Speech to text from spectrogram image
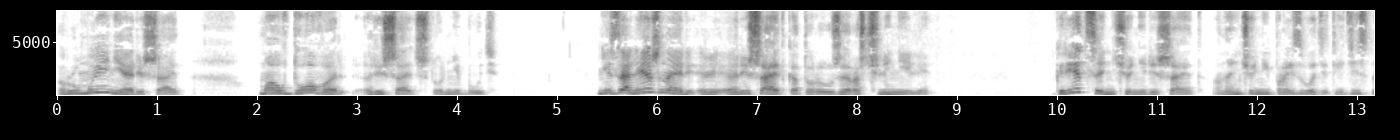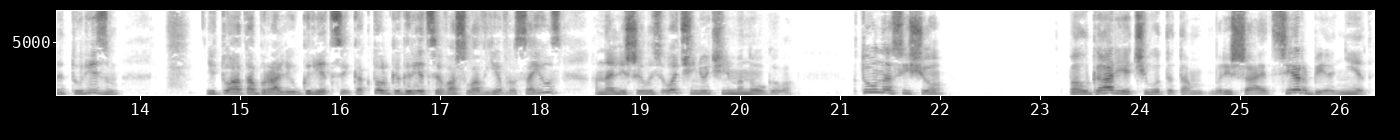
Румыния решает, Молдова решает что-нибудь. Незалежная решает, которую уже расчленили. Греция ничего не решает, она ничего не производит. Единственный туризм, и то отобрали у Греции. Как только Греция вошла в Евросоюз, она лишилась очень-очень многого. Кто у нас еще? Болгария чего-то там решает, Сербия нет.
